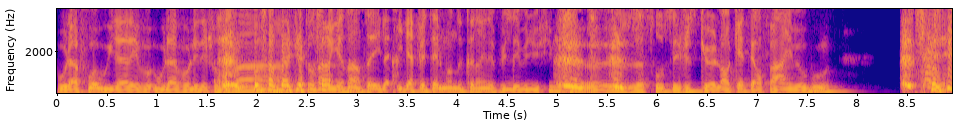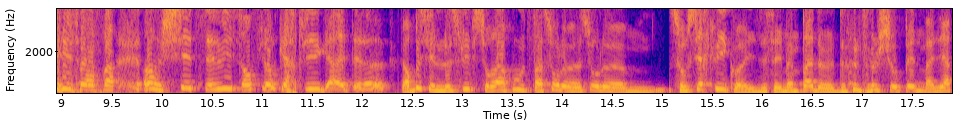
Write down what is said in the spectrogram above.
ou la fois où il allait, vo- où il a volé des choses dans un, Dans un magasin. dans un magasin. Il a, il a fait tellement de conneries depuis le début du film que, euh, ça se trouve, c'est juste que l'enquête est enfin arrivée au bout. Ils ont enfin, oh shit, c'est lui, il s'enfuit en karting, arrêtez-le. En plus, ils le suivent sur la route, enfin sur le sur le sur le circuit quoi. Ils essayent même pas de, de, de le choper de manière.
